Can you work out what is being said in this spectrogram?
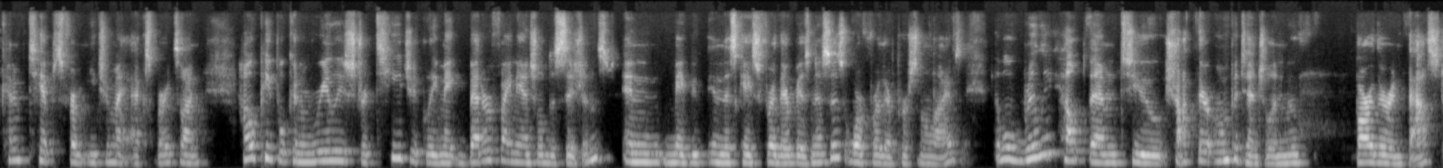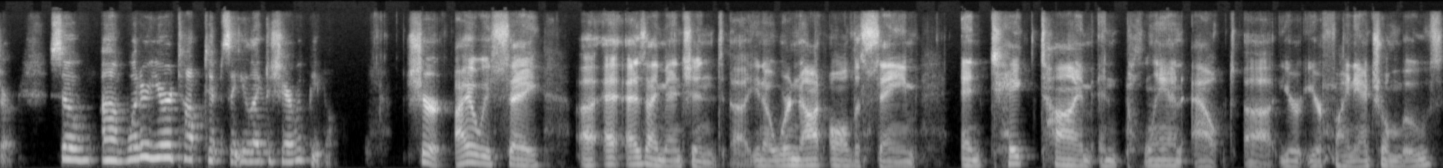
kind of tips from each of my experts on how people can really strategically make better financial decisions, and maybe in this case for their businesses or for their personal lives, that will really help them to shock their own potential and move farther and faster. So, uh, what are your top tips that you like to share with people? Sure. I always say, uh, as I mentioned, uh, you know, we're not all the same, and take time and plan out uh, your your financial moves,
